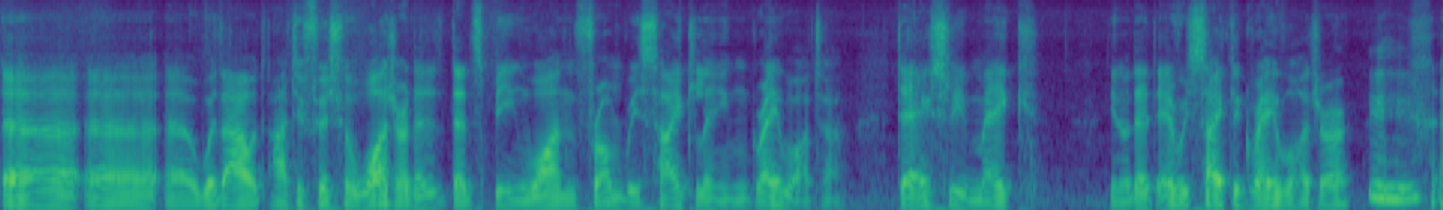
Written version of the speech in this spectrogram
uh, uh, uh, without artificial water that, that's being won from recycling grey water. They actually make you know that they recycle grey water mm-hmm.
